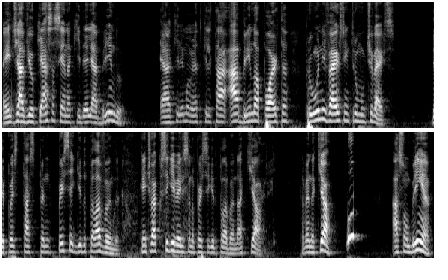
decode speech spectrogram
A gente já viu que essa cena aqui dele abrindo é aquele momento que ele tá abrindo a porta pro universo entre o multiverso. Depois tá sendo perseguido pela Wanda. Porque a gente vai conseguir ver ele sendo perseguido pela Wanda. Aqui, ó. Tá vendo aqui, ó? Uh! A sombrinha.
